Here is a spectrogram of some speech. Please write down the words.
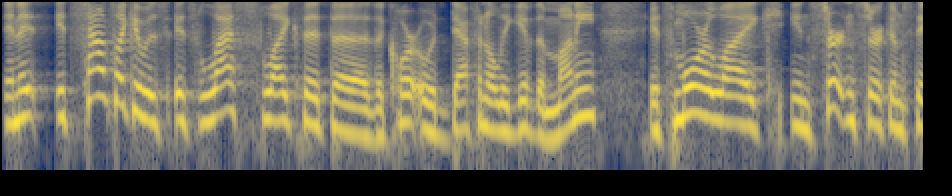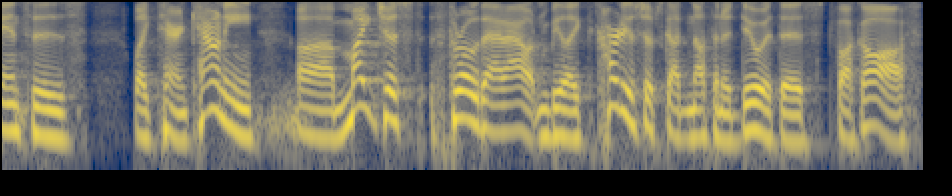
and it, it sounds like it was it's less like that the the court would definitely give them money. It's more like in certain circumstances, like Tarrant County uh, might just throw that out and be like, the car dealership's got nothing to do with this. Fuck off.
